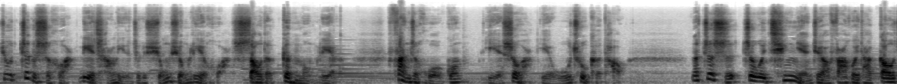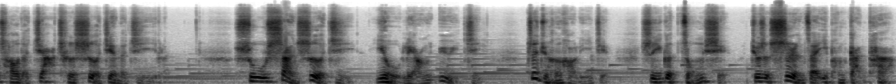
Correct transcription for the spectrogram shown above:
就这个时候啊，猎场里的这个熊熊烈火啊，烧得更猛烈了，泛着火光。野兽啊，也无处可逃。那这时，这位青年就要发挥他高超的驾车射箭的技艺了。书善射计，又良御计。这句很好理解，是一个总写，就是诗人在一旁感叹啊，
